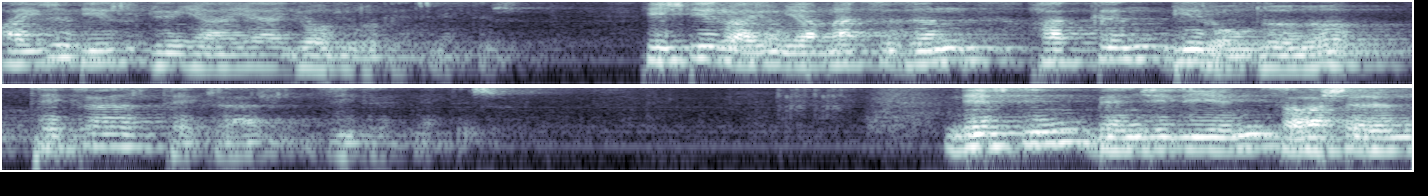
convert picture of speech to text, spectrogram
ayrı bir dünyaya yolculuk etmektir. Hiçbir ayrım yapmaksızın hakkın bir olduğunu tekrar tekrar zikretmektir. Nefsin, bencilliğin, savaşların,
